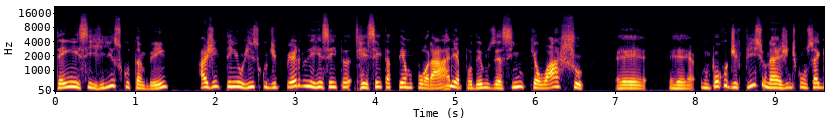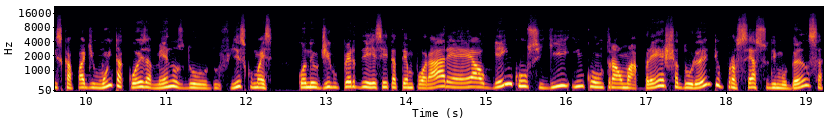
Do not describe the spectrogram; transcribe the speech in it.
tem esse risco também. A gente tem o risco de perda de receita, receita temporária, podemos dizer assim, que eu acho é, é, um pouco difícil, né? A gente consegue escapar de muita coisa, menos do, do fisco, mas quando eu digo perda de receita temporária, é alguém conseguir encontrar uma brecha durante o processo de mudança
